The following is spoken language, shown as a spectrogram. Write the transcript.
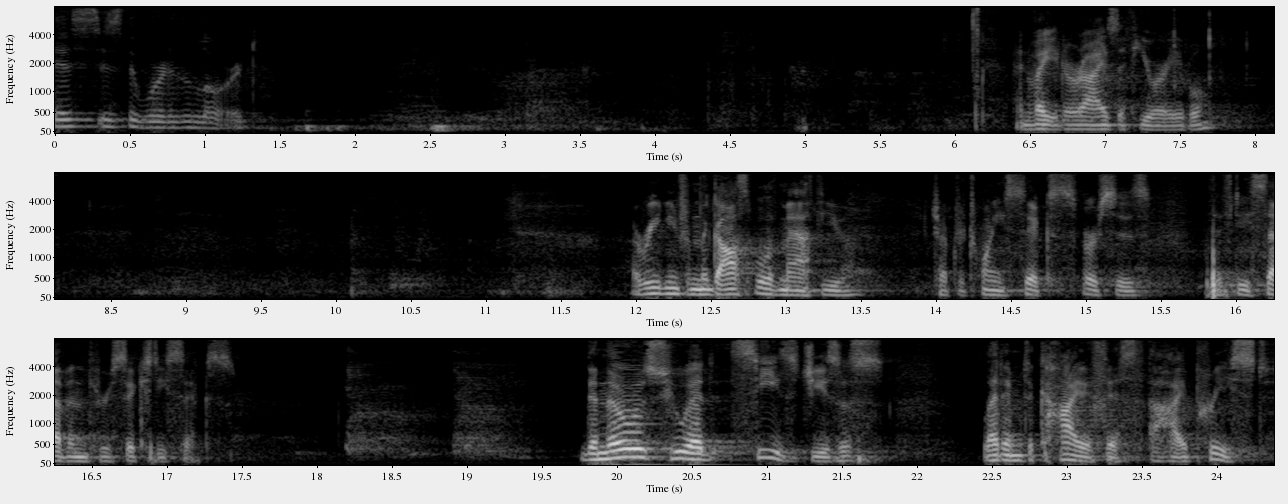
This is the word of the Lord. I invite you to rise if you are able. A reading from the Gospel of Matthew, chapter 26, verses 57 through 66. Then those who had seized Jesus led him to Caiaphas, the high priest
